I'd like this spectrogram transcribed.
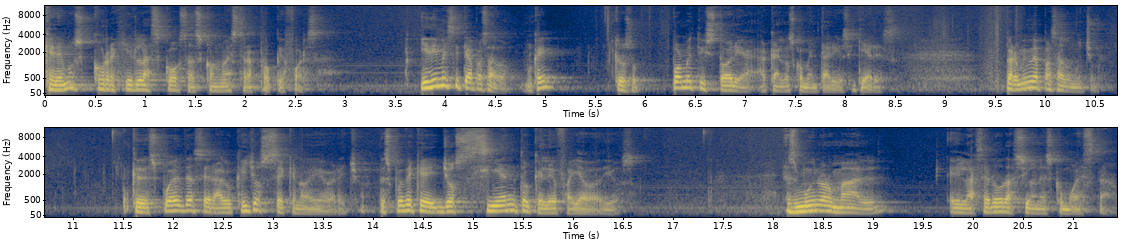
Queremos corregir las cosas con nuestra propia fuerza. Y dime si te ha pasado, ¿ok? Incluso ponme tu historia acá en los comentarios si quieres. Pero a mí me ha pasado mucho que después de hacer algo que yo sé que no debía haber hecho, después de que yo siento que le he fallado a Dios, es muy normal el hacer oraciones como esta.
